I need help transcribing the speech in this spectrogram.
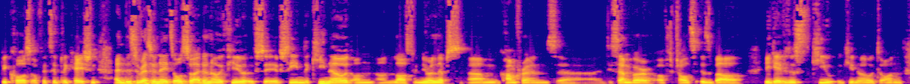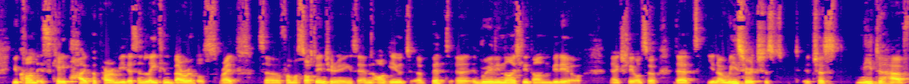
because of its implication. And this resonates also. I don't know if you have seen the keynote on, on last Neural NIPS um, conference, uh, December of Charles Isbell. He gave this key, keynote on you can't escape hyperparameters and latent variables, right? So from a software engineering and argued a bit, uh, really nicely done video, actually also that, you know, researchers just need to have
